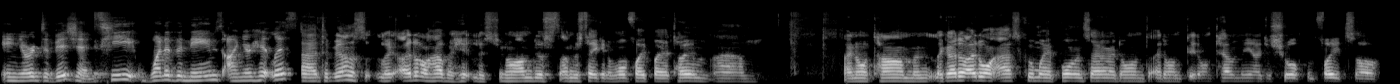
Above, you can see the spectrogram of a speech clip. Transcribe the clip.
in your division. Is he one of the names on your hit list? Uh, to be honest, like I don't have a hit list. You know, I'm just I'm just taking it one fight by a time. Um, I know Tom and like I don't I don't ask who my opponents are. I don't I don't they don't tell me. I just show up and fight. So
